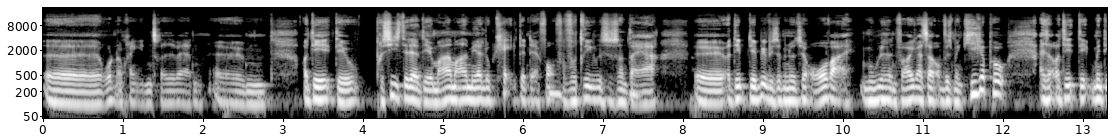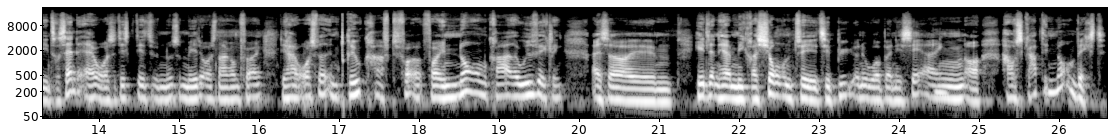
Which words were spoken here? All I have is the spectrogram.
øh, rundt omkring i den tredje verden. Øh, og det, det er jo præcis det der, det er jo meget, meget mere lokalt, den der form for fordrivelse, som der er. Øh, og det, det bliver vi simpelthen nødt til at overveje muligheden for. Ikke? Altså, og hvis man kigger på, altså, og det, det, men det interessante er jo også, det, det er noget, som Mette også snakker om før, ikke? det har jo også været en drivkraft for, for enorm grad af udvikling. Altså øh, hele den her migration til, til byerne, urbaniseringen, og har jo skabt enorm vækst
